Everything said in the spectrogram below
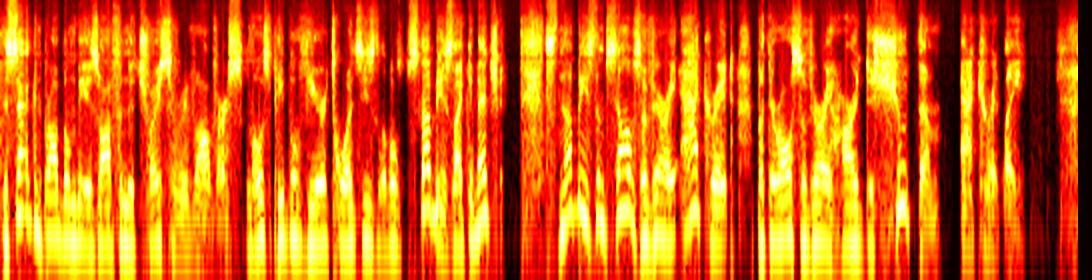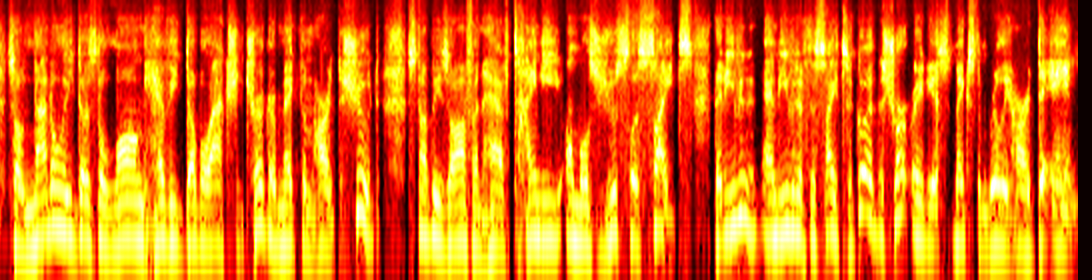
The second problem is often the choice of revolvers. Most people veer towards these little snubbies, like you mentioned. Snubbies themselves are very accurate, but they're also very hard to shoot them accurately. So not only does the long, heavy double action trigger make them hard to shoot, snubbies often have tiny, almost useless sights that even and even if the sights are good, the short radius makes them really hard to aim.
